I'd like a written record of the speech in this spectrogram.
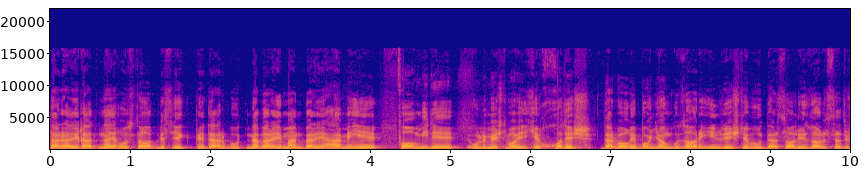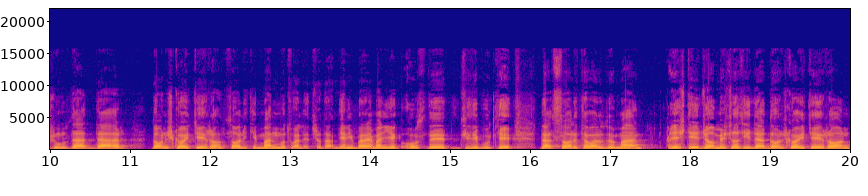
در حقیقت نه استاد مثل یک پدر بود نه برای من برای همه فامیل علوم اجتماعی که خودش در واقع بنیانگذار این رشته بود. در سال 1316 در دانشگاه تهران. سالی که من متولد شدم. یعنی برای من یک حسن چیزی بود که در سال تولد من رشته جامعه شناسی در دانشگاه تهران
